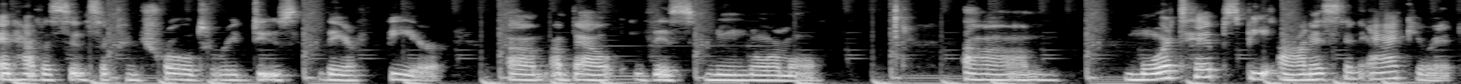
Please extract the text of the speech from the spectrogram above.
and have a sense of control to reduce their fear um, about this new normal. Um, more tips be honest and accurate.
